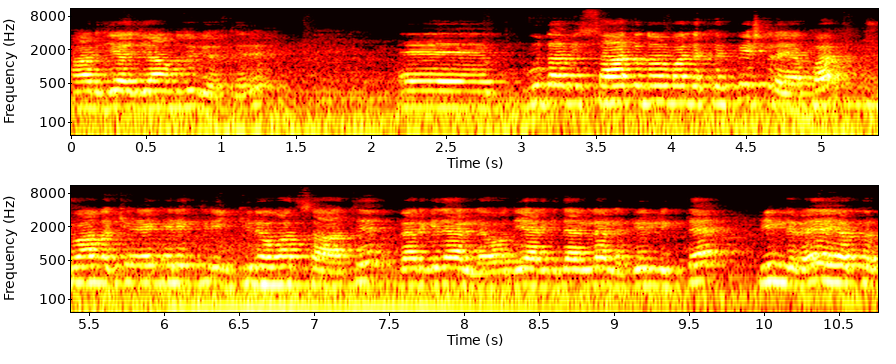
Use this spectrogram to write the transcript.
harcayacağımızı gösterir. Ee, bu da bir saatte normalde 45 lira yapar. Şu andaki e- elektriğin kilowatt saati vergilerle, o diğer giderlerle birlikte 1 liraya yakın.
